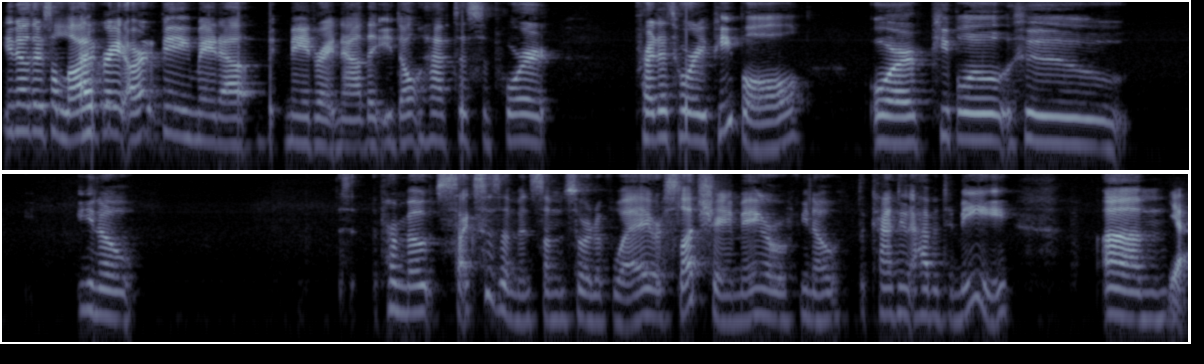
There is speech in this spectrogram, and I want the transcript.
You know, there's a lot of great art being made out made right now that you don't have to support predatory people or people who you know promote sexism in some sort of way or slut shaming or you know the kind of thing that happened to me um yeah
